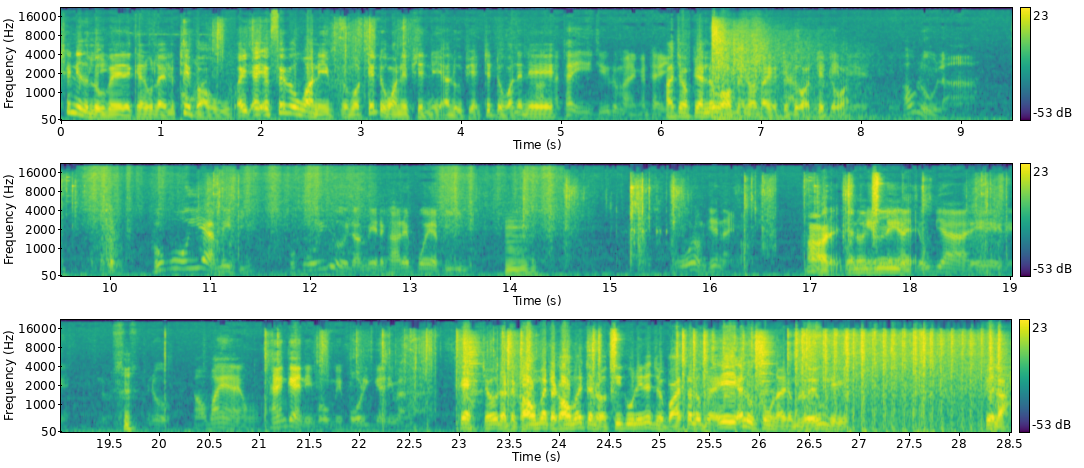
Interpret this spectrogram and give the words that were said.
ထစ်နေသလိုပဲကန်လို့လိုက်မထစ်ပါဘူးအဲ့အဲ့ Facebook ကနေဟိုတစ်တော်ကနေဖြစ်နေအဲ့လိုဖြစ်တစ်တော်ကနည်းနည်းငါထိုက်ကျေးဇူးတင်ပါတယ်ငါထိုက်အားကြောင့်ပြန်လောက်အောင်မယ်နော်ဒါရတစ်တော်ကတစ်တော်ကဟုတ်လို့လားဘိုးဘိုးကြီးကမေ့ဒီ ဘိုးဘိုးကြီးဆိုရင်တော့မေ့တခါတည်းပွဲရပြီးနေဟွန်းဘိုးတော့ဖြစ်နိုင်ပါဟာတယ်ကန်တို့ကြီးလေတဲ့ရုပ်ပြရတယ်တဲ့မင်းတို့နောက်ပိုင်းကဟန်ကန်နေမဟုတ်မေ့ body ကန်နေပါလားကဲကျွန်တော်တို့တကောင်ပဲတကောင်ပဲကျွန်တော်ကီကိုနေနဲ့ကျွန်တော်ဘာဆက်လုပ်မလဲအေးအဲ့လိုခုံလိုက်တော့မလွယ်ဘူးလေတွေ့လား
